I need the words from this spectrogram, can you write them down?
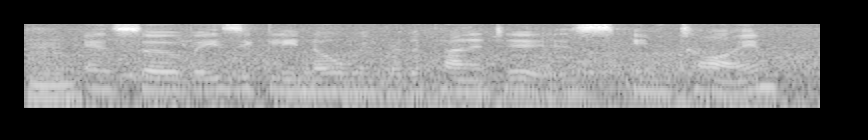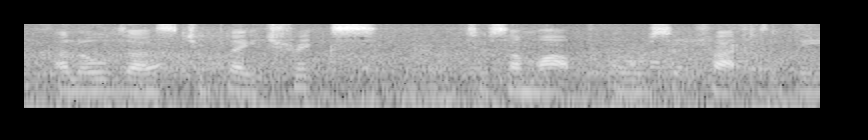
Mm. And so basically knowing where the planet is in time allows us to play tricks to sum up or subtract the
